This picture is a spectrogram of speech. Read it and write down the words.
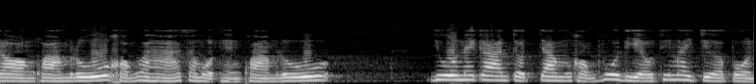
ตรองความรู้ของมหาสมุทรแห่งความรู้ อยู่ในการจดจำของผู้เดียวที่ไม่เจือปน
